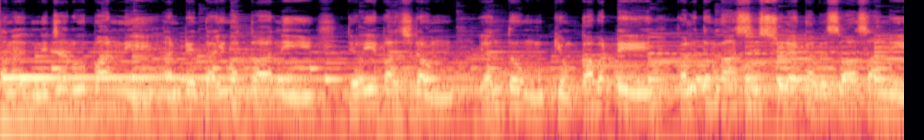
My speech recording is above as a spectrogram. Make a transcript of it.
తన నిజ రూపాన్ని అంటే దైవత్వాన్ని తెలియపరచడం ఎంతో ముఖ్యం. కాబట్టి ఫలితంగా శిష్యుల యొక్క విశ్వాసాన్ని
